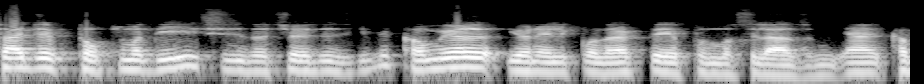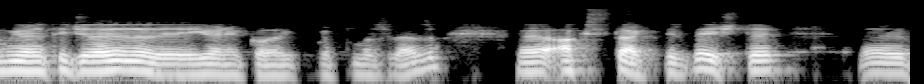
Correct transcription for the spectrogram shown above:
sadece topluma değil sizin de söylediğiniz gibi kamuya yönelik olarak da yapılması lazım. Yani kamu yöneticilerine de yönelik olarak yapılması lazım. E, aksi takdirde işte e,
